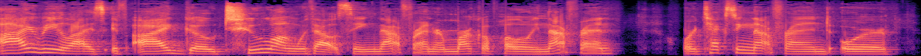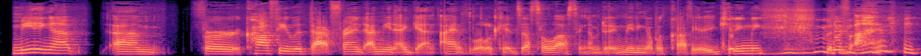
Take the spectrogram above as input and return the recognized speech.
I realize if I go too long without seeing that friend or Marco Poloing that friend or texting that friend or meeting up um, for coffee with that friend. I mean, again, I have little kids. That's the last thing I'm doing, meeting up with coffee. Are you kidding me? but if I'm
